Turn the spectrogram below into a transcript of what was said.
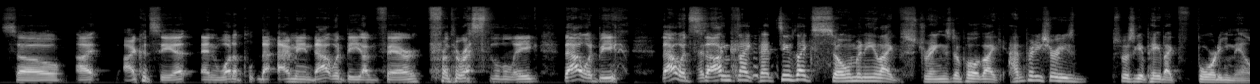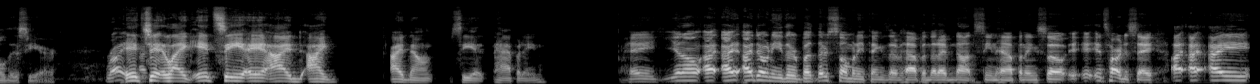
So I I could see it. And what a I mean, that would be unfair for the rest of the league. That would be that would suck. That seems like that seems like so many like strings to pull. Like I'm pretty sure he's supposed to get paid like 40 mil this year. Right. It's I, like it's see eh, I I I don't see it happening. Hey, you know, I, I, I don't either, but there's so many things that have happened that I've not seen happening, so it, it's hard to say. I, I, I,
